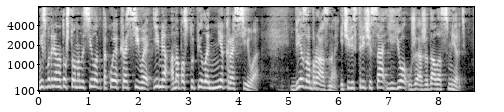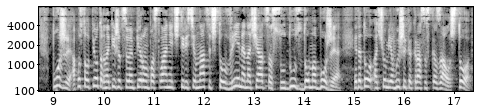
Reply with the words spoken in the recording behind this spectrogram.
Несмотря на то, что она носила такое красивое имя, она поступила некрасиво, безобразно, и через три часа ее уже ожидала смерть. Позже апостол Петр напишет в своем первом послании 4.17, что время начаться суду с Дома Божия. Это то, о чем я выше как раз и сказал, что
